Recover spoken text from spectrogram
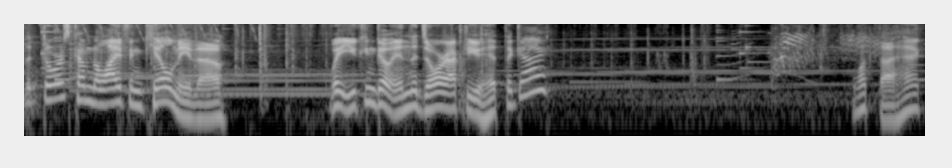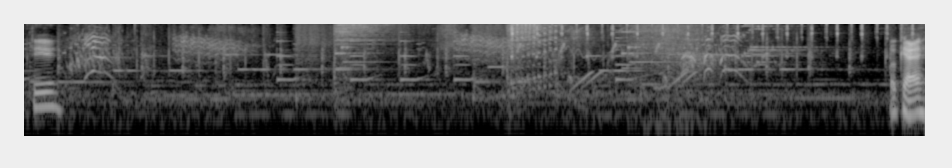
The doors come to life and kill me, though. Wait, you can go in the door after you hit the guy? What the heck, dude? Okay.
